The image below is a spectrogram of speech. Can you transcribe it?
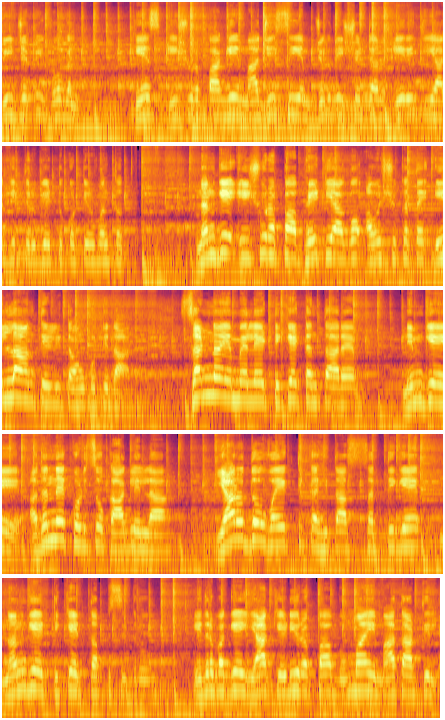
ಬಿಜೆಪಿಗೆ ಹೋಗಲ್ಲ. ಕೆ ಎಸ್ ಈಶ್ವರಪ್ಪಗೆ ಮಾಜಿ ಸಿಎಂ ಜಗದೀಶ್ ಶೆಟ್ಟರ್ ಈ ರೀತಿಯಾಗಿ ತಿರುಗೇಟು ಕೊಟ್ಟಿರುವಂಥದ್ದು. ನನಗೆ ಈಶ್ವರಪ್ಪ ಭೇಟಿಯಾಗೋ ಅವಶ್ಯಕತೆ ಇಲ್ಲ ಅಂತೇಳಿ ಟಾಂಗ್ ಕೊಟ್ಟಿದ್ದಾರೆ. ಸಣ್ಣ ಎಂ ಟಿಕೆಟ್ ಅಂತಾರೆ. ನಿಮಗೆ ಅದನ್ನೇ ಕೊಡಿಸೋಕ್ಕಾಗಲಿಲ್ಲ ಯಾರದ್ದೋ ವೈಯಕ್ತಿಕ ಹಿತಾಸಕ್ತಿಗೆ ನನಗೆ ಟಿಕೆಟ್ ತಪ್ಪಿಸಿದ್ರು. ಇದ್ರ ಬಗ್ಗೆ ಯಾಕೆ ಯಡಿಯೂರಪ್ಪ ಬೊಮ್ಮಾಯಿ ಮಾತಾಡ್ತಿಲ್ಲ?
